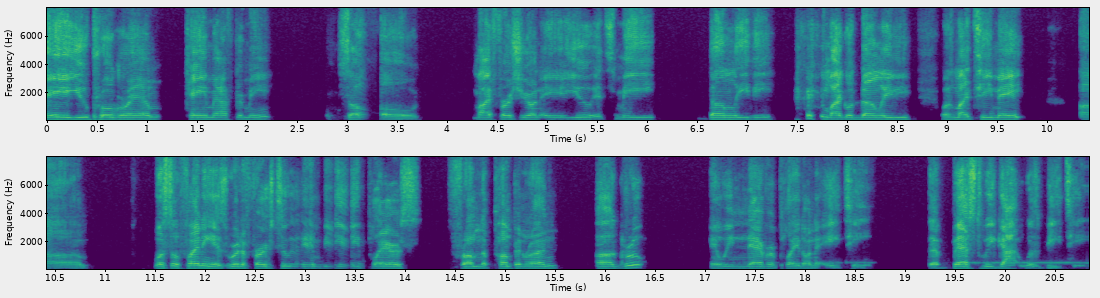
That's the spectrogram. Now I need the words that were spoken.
AAU program came after me. So my first year on AAU, it's me, Dunleavy. Michael Dunleavy was my teammate. Um, what's so funny is we're the first two NBA players from the pump and run uh, group, and we never played on the A team. The best we got was BT,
